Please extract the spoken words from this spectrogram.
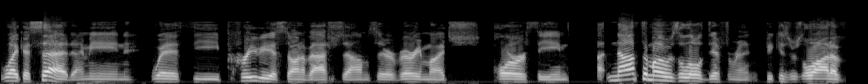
Like I said, I mean, with the previous Dawn of Ashes albums, they're very much horror themed. Uh, Anathema was a little different because there's a lot of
